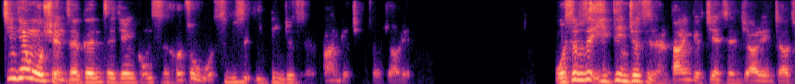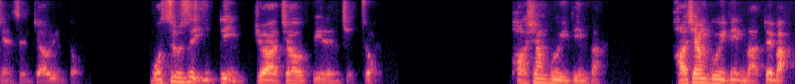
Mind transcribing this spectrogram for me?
今天我选择跟这间公司合作，我是不是一定就只能当一个减重教练？我是不是一定就只能当一个健身教练，教健身教运动？我是不是一定就要教别人减重？好像不一定吧。好像不一定吧，对吧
